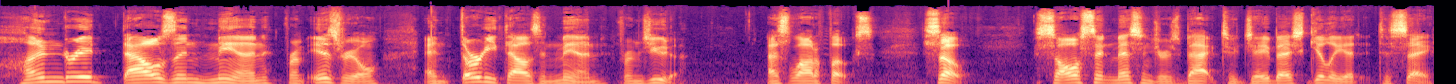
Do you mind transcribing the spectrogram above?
300,000 men from Israel and 30,000 men from Judah. That's a lot of folks. So, Saul sent messengers back to Jabesh Gilead to say,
